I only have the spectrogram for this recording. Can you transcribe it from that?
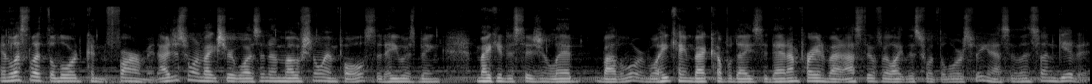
and let's let the Lord confirm it? I just want to make sure it wasn't an emotional impulse that he was being making a decision led by the Lord. Well, he came back a couple days to Dad, I'm praying about it. I still feel like this is what the Lord's speaking. I said, Then, son, give it.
